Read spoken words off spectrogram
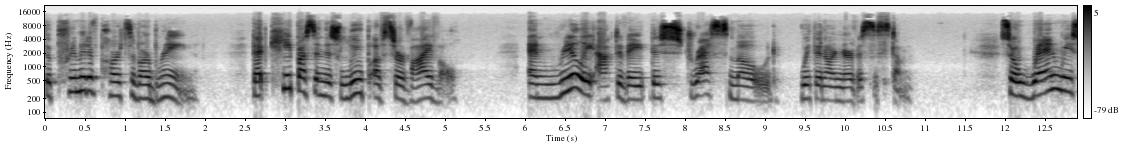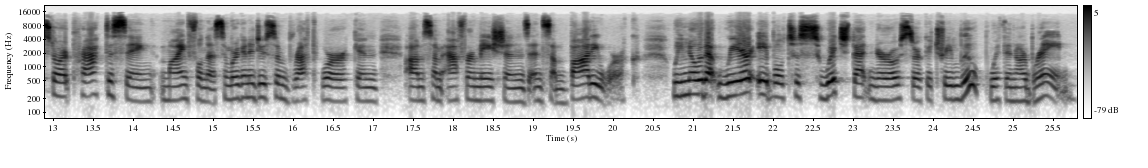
the primitive parts of our brain that keep us in this loop of survival and really activate this stress mode within our nervous system. So when we start practicing mindfulness, and we're going to do some breath work and um, some affirmations and some body work, we know that we're able to switch that neurocircuitry loop within our brain.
